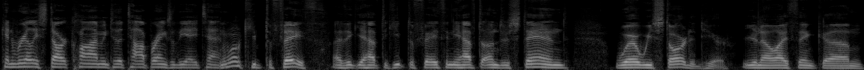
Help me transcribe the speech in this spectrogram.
can really start climbing to the top ranks of the A10? Well, keep the faith. I think you have to keep the faith, and you have to understand where we started here. You know, I think um,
